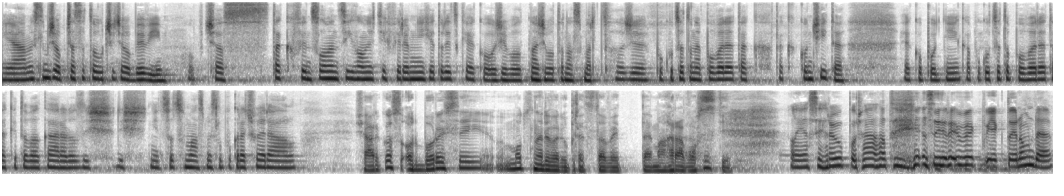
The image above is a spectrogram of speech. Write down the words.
já myslím, že občas se to určitě objeví. Občas, tak v insolvencích, hlavně v těch firmních, je to vždycky jako o život, na život a na smrt. Že pokud se to nepovede, tak, tak končíte jako podnik a pokud se to povede, tak je to velká radost, když, když něco, co má smysl, pokračuje dál. Šárko, z odbory si moc nedovedu představit téma hravosti. Ale já si hraju pořád, já si hraju, jak, jak to jenom jde.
